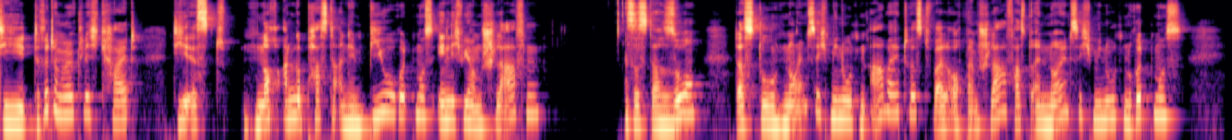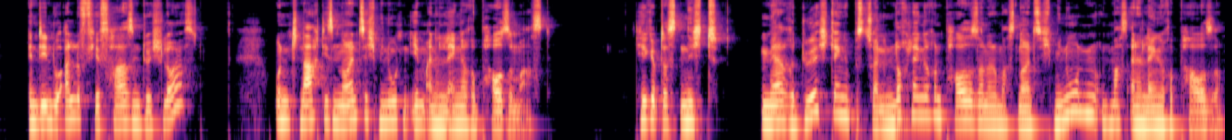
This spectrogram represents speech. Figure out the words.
Die dritte Möglichkeit, die ist noch angepasster an den Biorhythmus, ähnlich wie beim Schlafen. Es ist da so, dass du 90 Minuten arbeitest, weil auch beim Schlaf hast du einen 90 Minuten Rhythmus, in denen du alle vier Phasen durchläufst und nach diesen 90 Minuten eben eine längere Pause machst. Hier gibt es nicht mehrere Durchgänge bis zu einer noch längeren Pause, sondern du machst 90 Minuten und machst eine längere Pause.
